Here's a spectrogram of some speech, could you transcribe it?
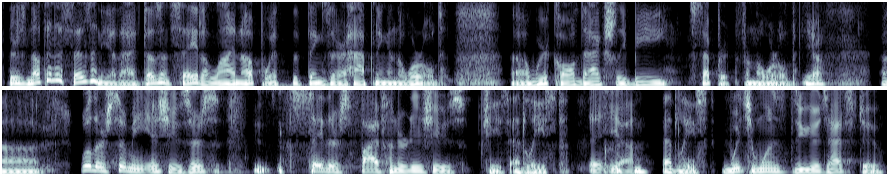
There's nothing that says any of that. It doesn't say to line up with the things that are happening in the world. Uh, we're called to actually be separate from the world. yeah. well, there's so many issues. There's say there's 500 issues. Geez, at least, Uh, yeah. at least. Which ones do you attach to?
